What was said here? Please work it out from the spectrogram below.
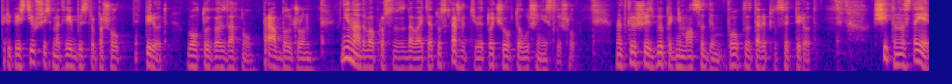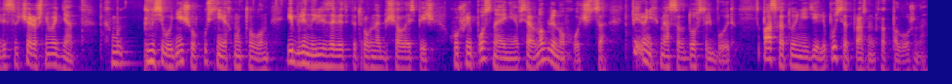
Перекрестившись, Матвей быстро пошел вперед. Волк только вздохнул. Прав был Джон. Не надо вопросы задавать, а то скажут тебе то, чего ты лучше не слышал. Над крышей избы поднимался дым. Волк заторопился вперед. Щита настоялись со вчерашнего дня. Хмы... Сегодня еще вкуснее, хмыкнул он. И блины Елизавета Петровна обещала испечь. Хошь и постные они, а все равно блинов хочется. Теперь у них мясо вдосталь будет. Пасха той недели, пусть отпразднуют, как положено.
